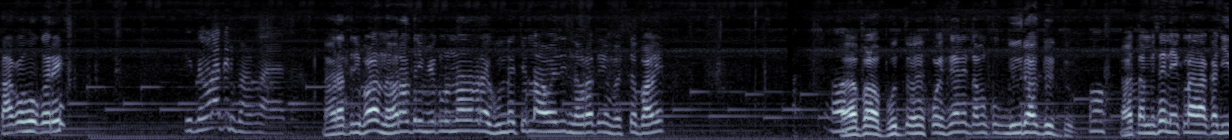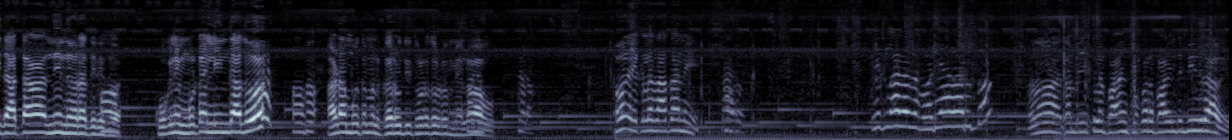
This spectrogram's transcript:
કાકો શું કરે? એ નવરાત્રી હતા. નવરાત્રી ભાળે નવરાત્રી એકલું ના નવરાય. ગુંડા કેટલા આવે છે? નવરાત્રી મસ્ત ભાળે હવે પણ ભૂત કોઈ છે ને તમે બીવરાવતું જ હવે તમે છે ને એકલા રાખા હતા નહીં નવરાત્રી તો કોકની મોટા લીંદા દો. અડા હું તમને ઘરું થી થોડો થોડો મેળવા આવું હો એકલા દાતા નહીં. એકલા દાદા વડિયા વાળું તો? હા તમે એકલા ભાઈ છોકરા ભાઈ તો બીવરાવે.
